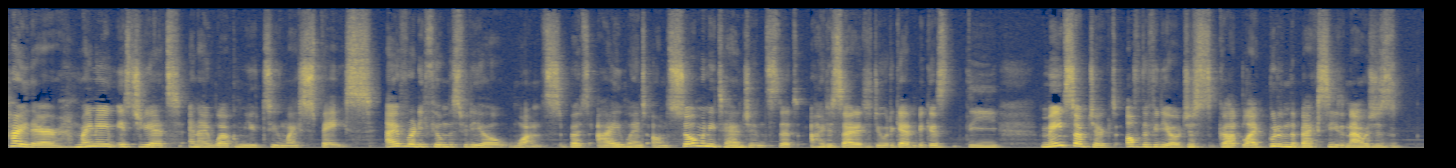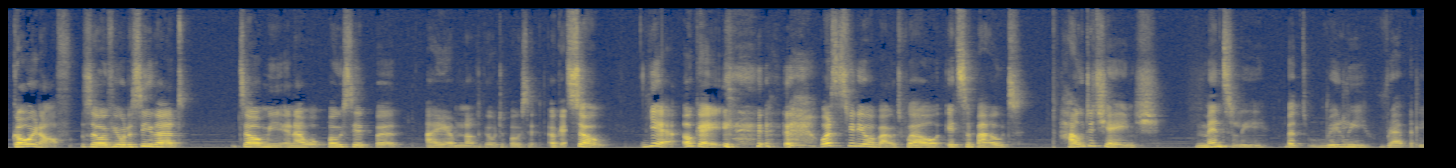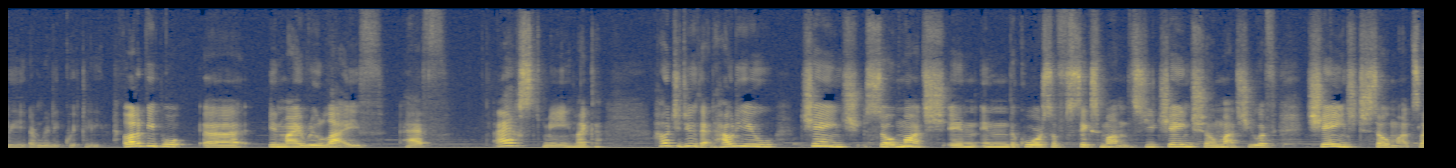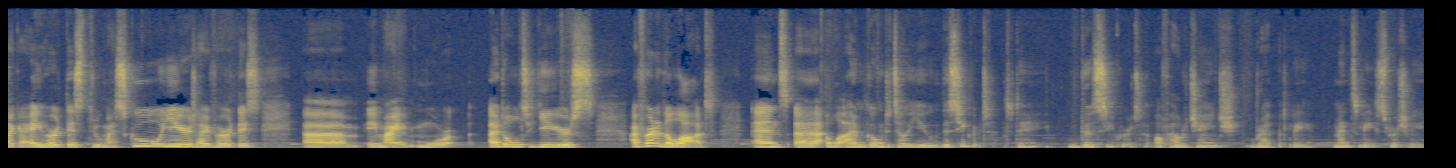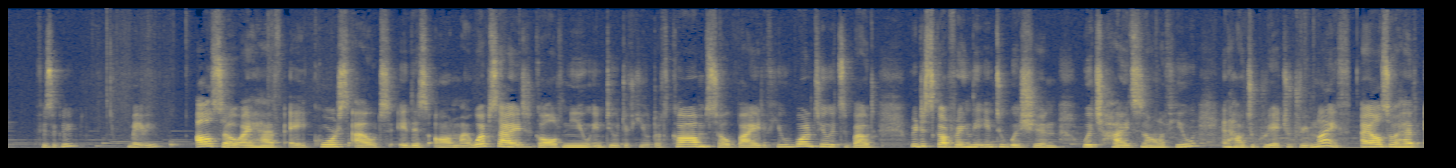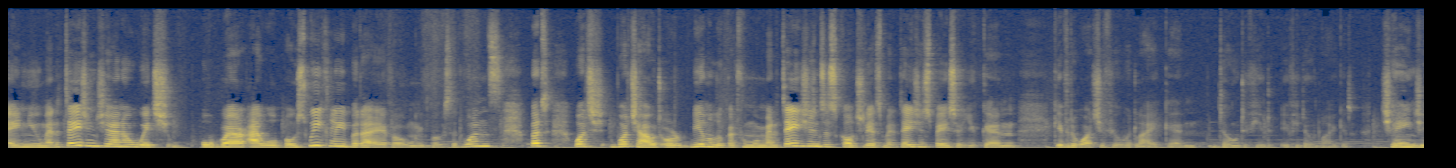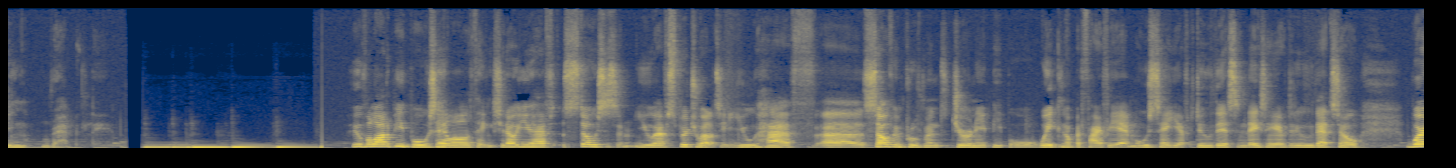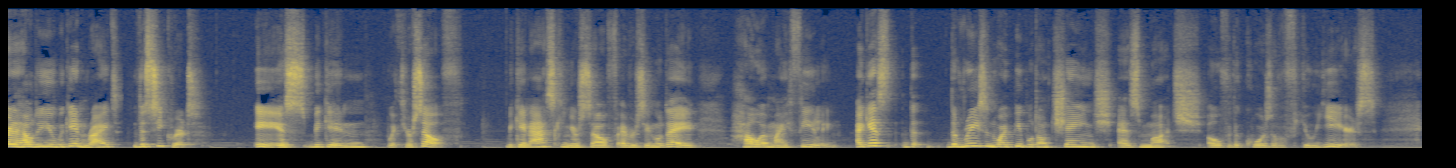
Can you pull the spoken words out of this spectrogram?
Hi there, my name is Juliet and I welcome you to my space. I've already filmed this video once, but I went on so many tangents that I decided to do it again because the main subject of the video just got like put in the back seat and I was just going off. So if you want to see that, tell me and I will post it, but I am not going to post it. Okay, so yeah, okay. What's this video about? Well, it's about how to change mentally, but really rapidly and really quickly. A lot of people uh, in my real life have asked me, like, how do you do that? How do you change so much in, in the course of six months? You change so much. You have changed so much. Like, I heard this through my school years, I've heard this um, in my more adult years. I've heard it a lot. And uh, well, I'm going to tell you the secret today the secret of how to change rapidly, mentally, spiritually, physically, maybe. Also, I have a course out. It is on my website called newintuitiveyou.com. So buy it if you want to. It's about rediscovering the intuition which hides in all of you and how to create your dream life. I also have a new meditation channel which where I will post weekly, but I have only posted once. But watch watch out or be on the lookout for more meditations. It's called Juliet's Meditation Space, so you can give it a watch if you would like and don't if you if you don't like it. Changing rapidly. You have a lot of people who say a lot of things. You know, you have stoicism, you have spirituality, you have uh, self-improvement journey people waking up at 5 a.m. who say you have to do this and they say you have to do that. So where the hell do you begin, right? The secret is begin with yourself. Begin asking yourself every single day, how am I feeling? I guess the, the reason why people don't change as much over the course of a few years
